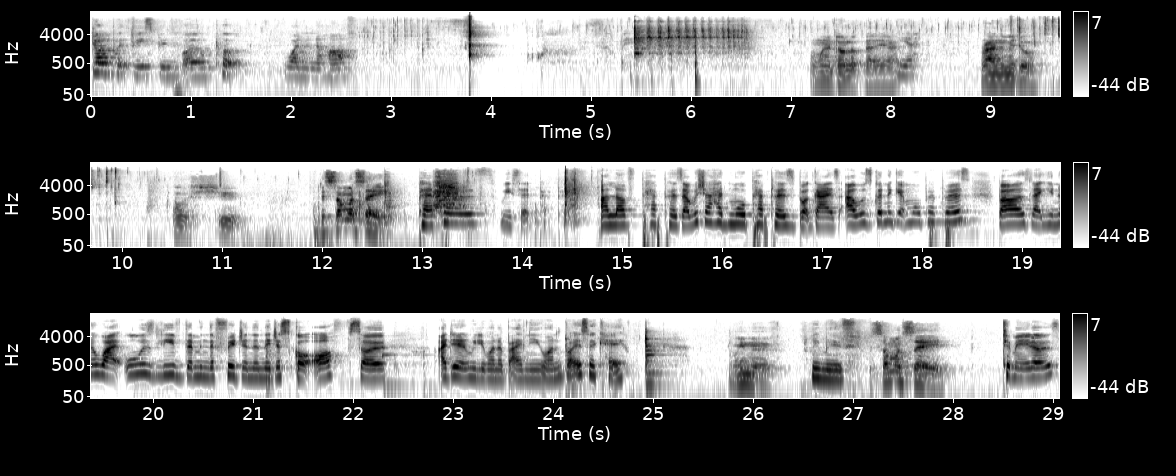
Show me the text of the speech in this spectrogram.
Don't put three spoons of oil. Put one and a half. I'm gonna dollop that, yeah? Yeah. Right in the middle. Oh, shoot. Did someone say Peppers. We said peppers. I love peppers. I wish I had more peppers, but guys, I was gonna get more peppers, but I was like, you know what? I always leave them in the fridge and then they just go off. So I didn't really want to buy a new one, but it's okay. we move? We move. Someone say tomatoes.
